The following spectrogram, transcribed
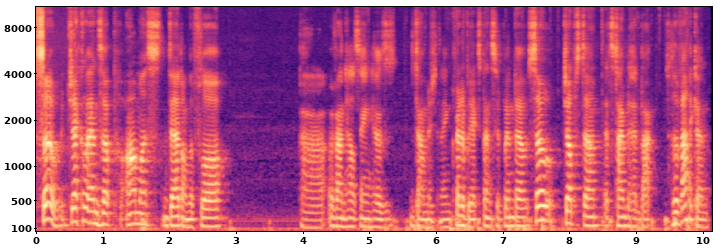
So, Jekyll ends up armless, dead on the floor. Uh, Van Helsing has damaged an incredibly expensive window, so job's done. It's time to head back to the Vatican.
